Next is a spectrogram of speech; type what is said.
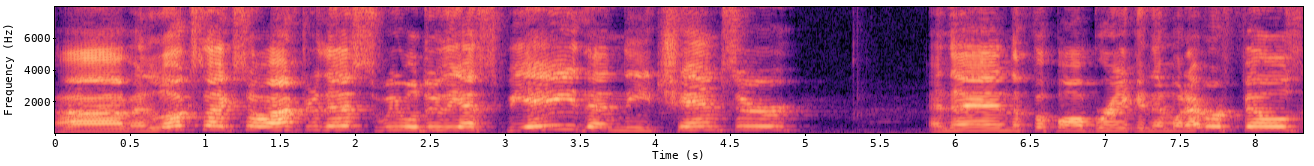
Um, it looks like so after this, we will do the SBA, then the Chancer, and then the football break, and then whatever fills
